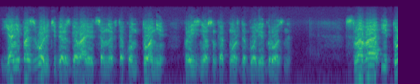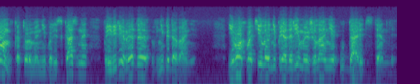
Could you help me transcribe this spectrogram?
«Я не позволю тебе разговаривать со мной в таком тоне», — произнес он как можно более грозно. Слова и тон, которыми они были сказаны, привели Реда в негодование. Его охватило непреодолимое желание ударить Стэнли.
